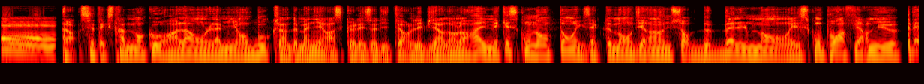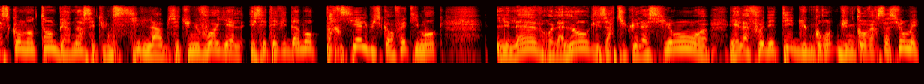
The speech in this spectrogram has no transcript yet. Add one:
Alors c'est extrêmement court, hein. là on l'a mis en boucle hein, de manière à ce que les auditeurs l'aient bien dans l'oreille, mais qu'est-ce qu'on entend exactement? On dirait une sorte de bêlement, est-ce qu'on pourra faire mieux? Eh ben, Ce qu'on entend Bernard c'est une syllabe, c'est une voyelle, et c'est évidemment partiel puisqu'en fait il manque les lèvres, la langue, les articulations euh, et la phonétique d'une conversation, mais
